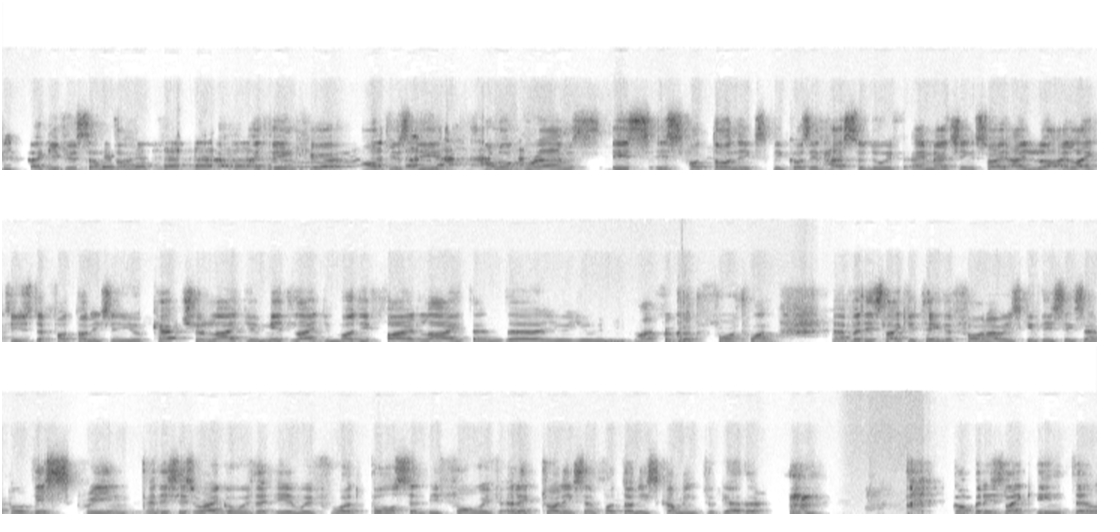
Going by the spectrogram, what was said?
I give you some time. I think uh, obviously holograms is is photonics because it has to do with imaging. So I I, I like to use the photonics. You capture light, you emit light, you modify light, and uh, you you I forgot the fourth one. Uh, but it's like you take the phone. I always give this example. This screen, and this is where I go with the with what Paul said before, with electronics and photonics coming together. companies like Intel,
